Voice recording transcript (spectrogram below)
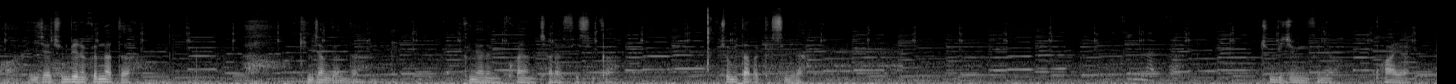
아, 이제 준비는 끝났다. 하, 긴장된다. 그녀는 과연 잘할 수 있을까? 좀 이따 뵙겠습니다. 끝났다. 준비 중인 그녀, 과연.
